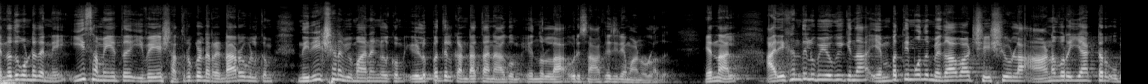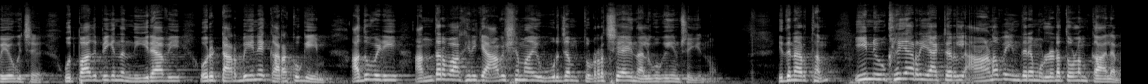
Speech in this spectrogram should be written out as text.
എന്നതുകൊണ്ട് തന്നെ ഈ സമയത്ത് ഇവയെ ശത്രുക്കളുടെ റഡാറുകൾക്കും നിരീക്ഷണ വിമാനങ്ങൾക്കും എളുപ്പത്തിൽ കണ്ടെത്താനാകും എന്നുള്ള ഒരു സാഹചര്യമാണുള്ളത്. എന്നാൽ അരിഹന്തിൽ ഉപയോഗിക്കുന്ന എൺപത്തിമൂന്ന് മെഗാവാട്ട് ശേഷിയുള്ള ആണവ റിയാക്ടർ ഉപയോഗിച്ച് ഉത്പാദിപ്പിക്കുന്ന നീരാവി ഒരു ടർബൈനെ കറക്കുകയും അതുവഴി അന്തർവാഹിനിക്ക് ആവശ്യമായ ഊർജം തുടർച്ചയായി നൽകുകയും ചെയ്യുന്നു. ഇതിനർത്ഥം ഈ ന്യൂക്ലിയർ റിയാക്ടറിൽ ആണവ ഇന്ധനം ഉള്ളിടത്തോളം കാലം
